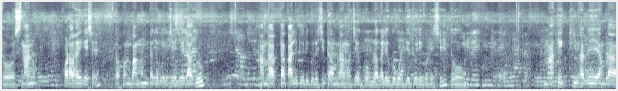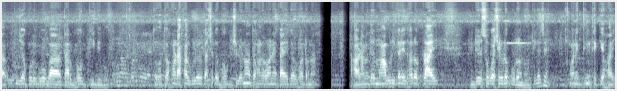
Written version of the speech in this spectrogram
তো স্নান করা হয়ে গেছে। তখন ব্রাহ্মণটাকে বলছে যে, দাদু, আমরা একটা কালী তৈরি করেছি। তার নাম হচ্ছে গোবরা কালী, গোবর দিয়ে তৈরি করেছি। তো মাকে কীভাবে আমরা পূজা করব বা তার ভোগ কী দেব? তো তখন রাখালগুলোর কাছে তো ভোগ ছিল না। তখন ধরো অনেক আগেকার ঘটনা। আর আমাদের মা বুড়ি কালী ধরো প্রায় দেড়শো বছরেরও পুরনো, ঠিক আছে? অনেক দিন থেকে হয়।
